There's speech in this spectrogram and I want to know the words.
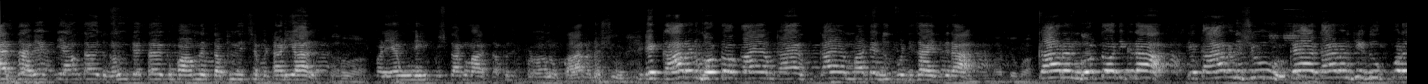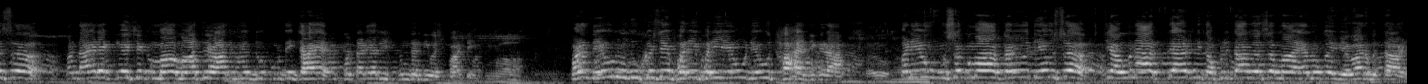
આજના વ્યક્તિ આવતા હોય તો ઘણું કહેતા હોય કે માં અમને તકલીફ છે મટાડી હાલ. પણ એવું નહીં પુસ્તકમાં તકલીફ પડવાનું કારણ શું? એ કારણ ગોતો કાયમ કાયમ કાયમ માટે દુઃખ મટી જાય દીકરા. કારણ ગોટો દીકરા. કે કારણ શું? કયા કારણથી દુઃખ પડશે? પણ ડાયરેક્ટ કહે છે કે માં માથે હાથ મેં દુઃખ મટી જાય મટાડિયાલીસ પંદર દિવસ માટે. પણ દેવનું દુઃખ છે ફરી ફરી એવું ને એવું થાય દીકરા. પણ એવું પુસ્તકમાં કયું દેવ છે જે હમણાં અત્યારની તકલીફ આવે છે માં એનો કઈ વ્યવહાર બતાડ.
